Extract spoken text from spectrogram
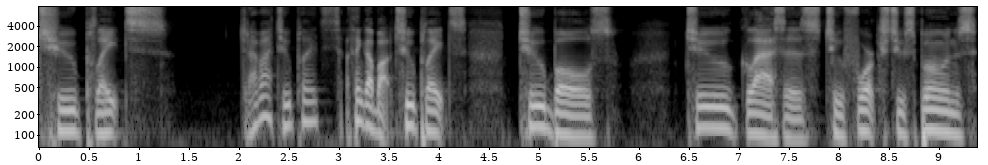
two plates. Did I buy two plates? I think I bought two plates, two bowls, two glasses, two forks, two spoons,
